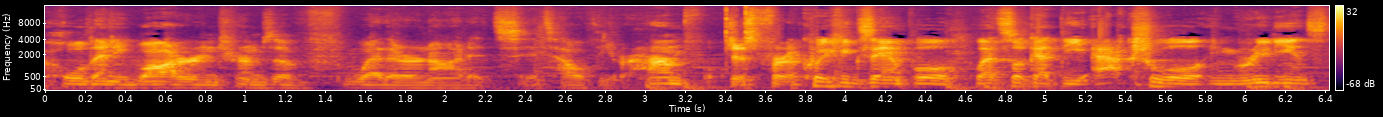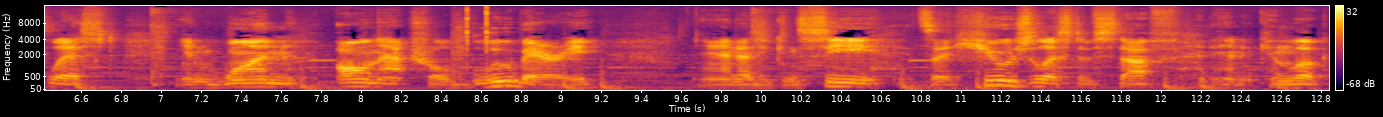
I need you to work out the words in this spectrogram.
hold any water in terms of whether or not it's, it's healthy or harmful. Just for a quick example, let's look at the actual ingredients list in one all-natural blueberry. And as you can see, it's a huge list of stuff and it can look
